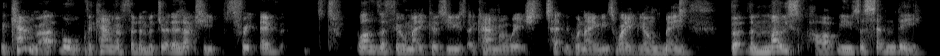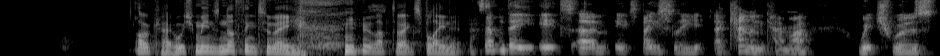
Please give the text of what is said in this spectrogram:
The camera, well, the camera for the majority, there's actually three. Ev- one of the filmmakers used a camera which technical name is way beyond me, but the most part we use a 7D. Okay, which means nothing to me. You'll have to explain it. 7D, it's um, it's basically a Canon camera, which was,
